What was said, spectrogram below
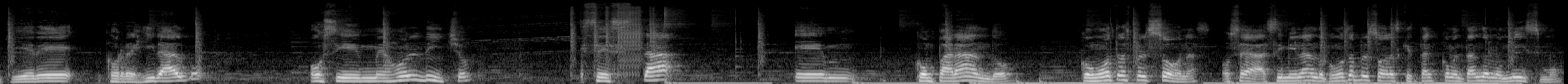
quieres corregir algo, o si mejor dicho, se está Em, comparando con otras personas, o sea, asimilando con otras personas que están comentando lo mismo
